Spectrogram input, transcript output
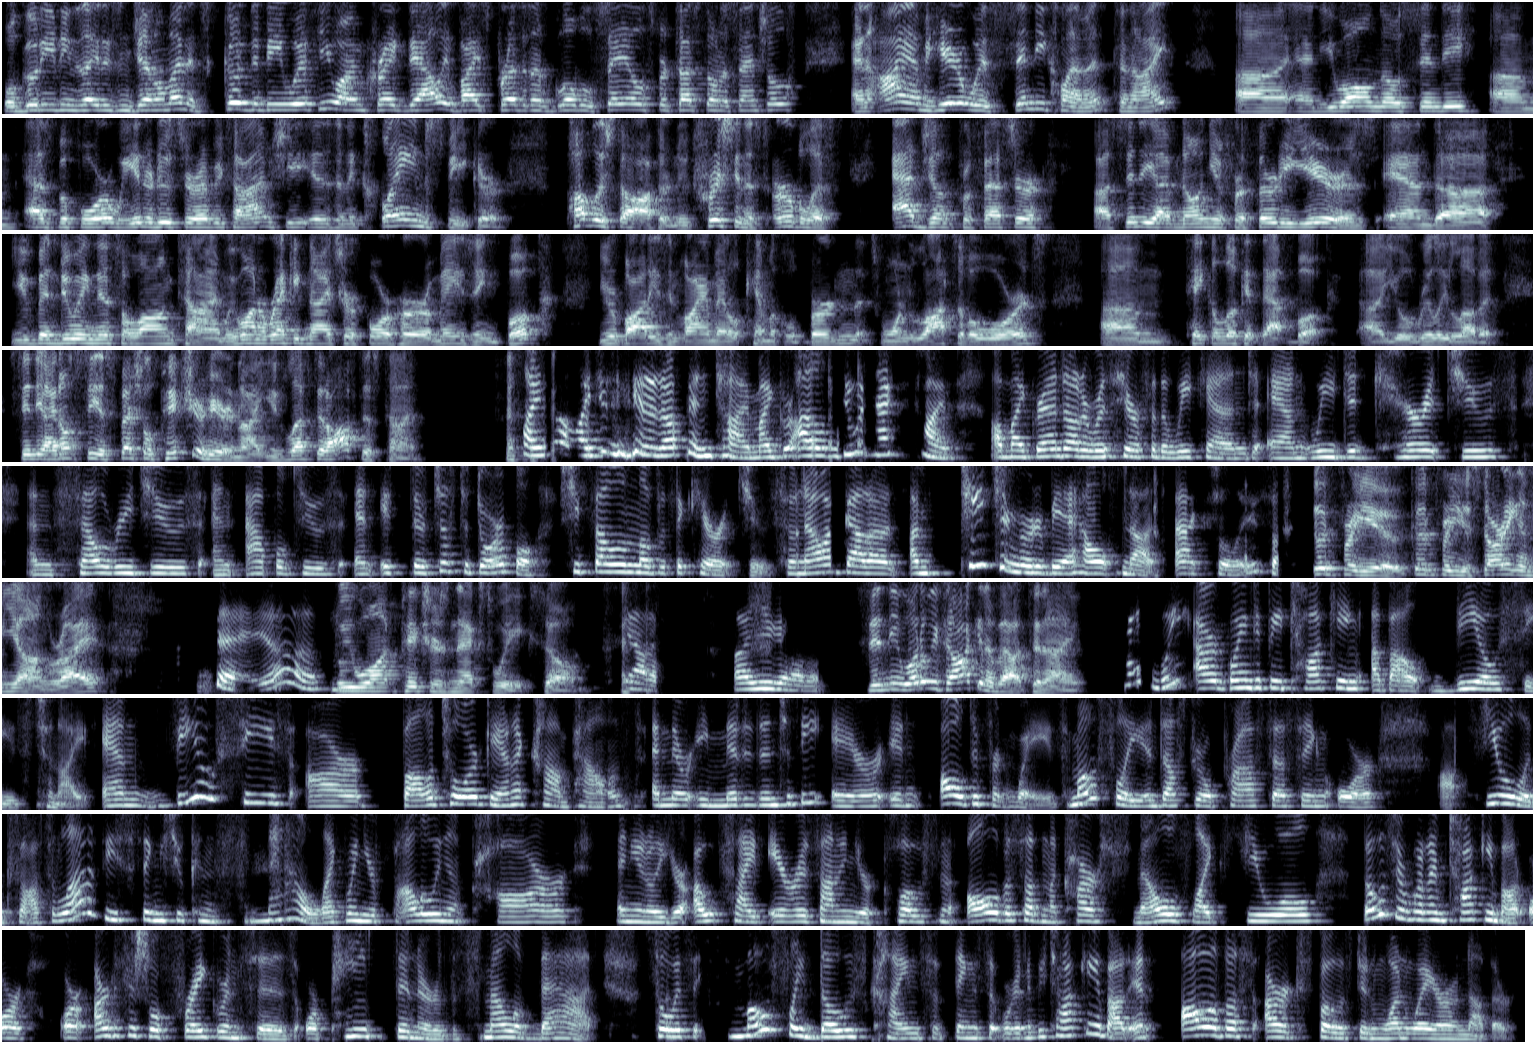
Well, good evening, ladies and gentlemen. It's good to be with you. I'm Craig Daly, Vice President of Global Sales for Touchstone Essentials, and I am here with Cindy Klement tonight. Uh, and you all know Cindy um, as before. We introduce her every time. She is an acclaimed speaker, published author, nutritionist, herbalist, adjunct professor. Uh, Cindy, I've known you for 30 years, and uh, you've been doing this a long time. We want to recognize her for her amazing book, Your Body's Environmental Chemical Burden, that's won lots of awards. Um, take a look at that book. Uh, you'll really love it. Cindy, I don't see a special picture here tonight. You've left it off this time. I know I didn't get it up in time. My I'll do it next time. Uh, my granddaughter was here for the weekend, and we did carrot juice and celery juice and apple juice, and it, they're just adorable. She fell in love with the carrot juice, so now I've got a. I'm teaching her to be a health nut, actually. So. Good for you. Good for you. Starting them young, right? Say yeah. We want pictures next week, so. Got it. Oh, you got it. Cindy, what are we talking about tonight? We are going to be talking about VOCs tonight. And VOCs are volatile organic compounds and they're emitted into the air in all different ways, mostly industrial processing or uh, fuel exhaust. A lot of these things you can smell, like when you're following a car and you know your outside air is on and you're close and all of a sudden the car smells like fuel. Those are what i'm talking about or or artificial fragrances or paint thinner the smell of that. So it's, it's mostly those kinds of things that we're going to be talking about and all of us are exposed in one way or another.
